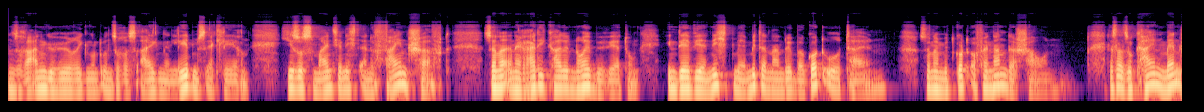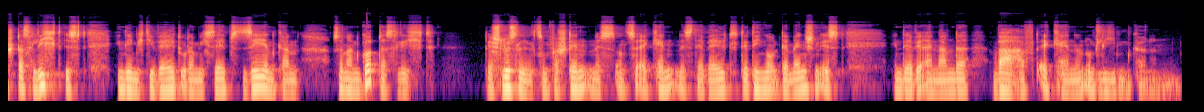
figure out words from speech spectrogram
unserer Angehörigen und unseres eigenen Lebens erklären. Jesus meint ja nicht eine Feindschaft, sondern eine radikale Neubewertung, in der wir nicht mehr miteinander über Gott urteilen, sondern mit Gott aufeinander schauen. Dass also kein Mensch das Licht ist, in dem ich die Welt oder mich selbst sehen kann, sondern Gott das Licht, der Schlüssel zum Verständnis und zur Erkenntnis der Welt, der Dinge und der Menschen ist, in der wir einander wahrhaft erkennen und lieben können.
